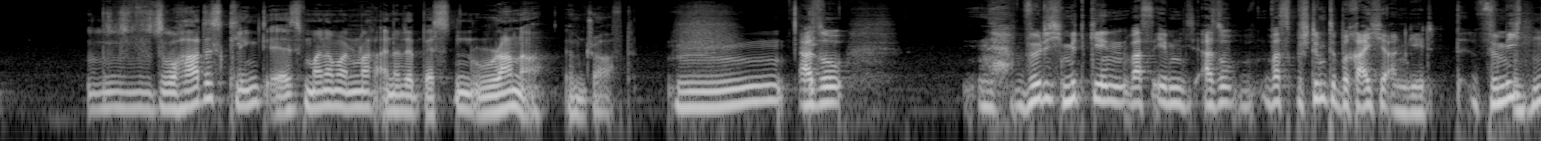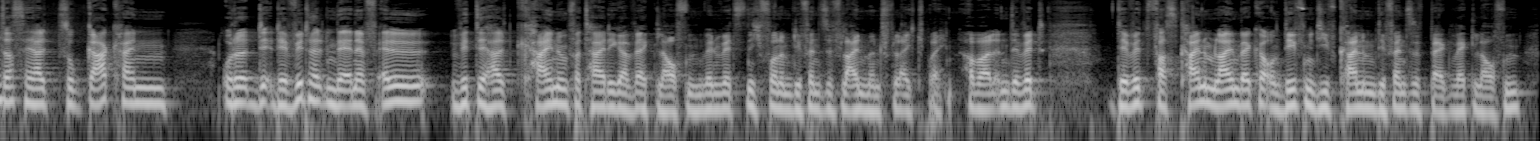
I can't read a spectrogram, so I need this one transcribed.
so hart es klingt, er ist meiner Meinung nach einer der besten Runner im Draft. Also würde ich mitgehen, was eben, also was bestimmte Bereiche angeht. Für mich, Mhm. dass er halt so gar keinen, oder der, der wird halt in der NFL, wird der halt keinem Verteidiger weglaufen, wenn wir jetzt nicht von einem Defensive Lineman vielleicht sprechen. Aber der wird, der wird fast keinem Linebacker und definitiv keinem Defensive Back weglaufen.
